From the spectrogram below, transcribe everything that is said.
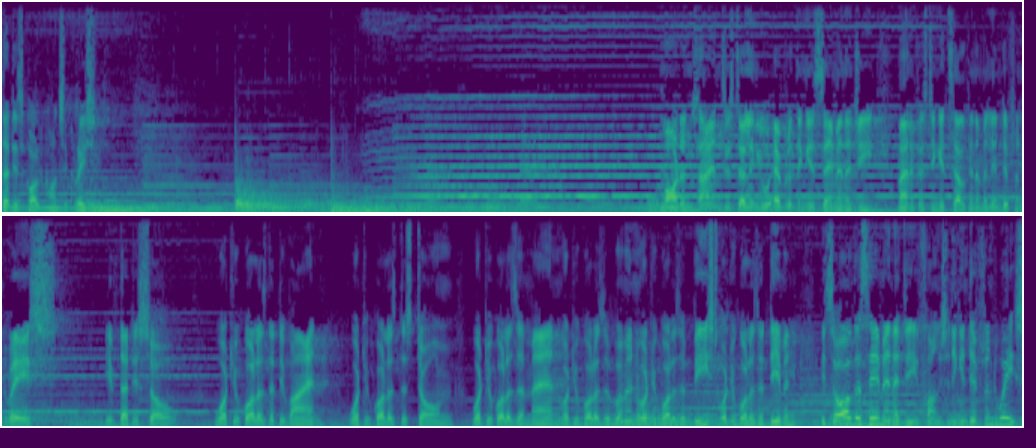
that is called consecration. Modern science is telling you everything is same energy, manifesting itself in a million different ways. If that is so, what you call as the divine, what you call as the stone, what you call as a man, what you call as a woman, what you call as a beast, what you call as a demon, it's all the same energy functioning in different ways.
